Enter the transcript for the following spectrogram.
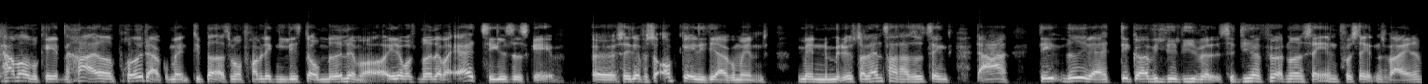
kammeradvokaten har allerede prøvet det argument. De bad os om at fremlægge en liste over medlemmer, og et af vores medlemmer er et teleselskab. Øh, så derfor så opgav de det argument. Men, men Østerlandsret har så tænkt, nej, det ved I hvad, det gør vi lige alligevel. Så de har ført noget af sagen på statens vegne.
